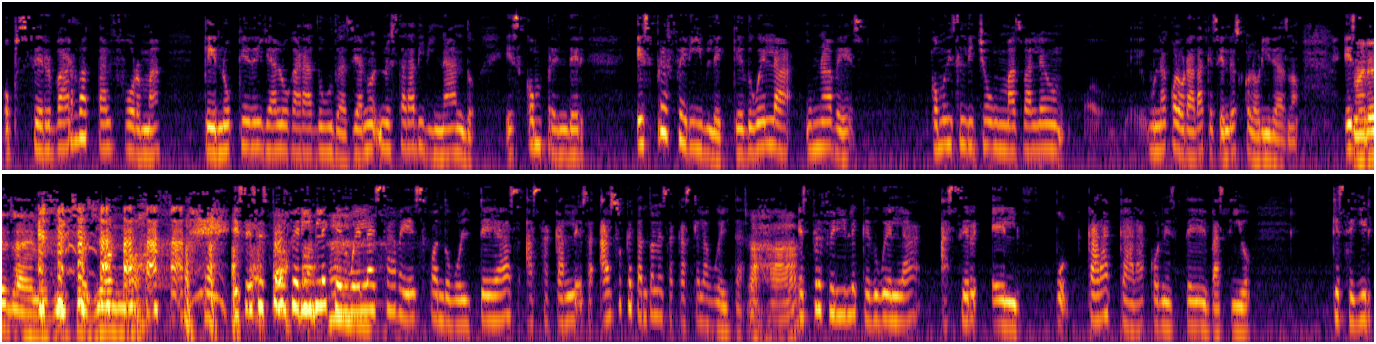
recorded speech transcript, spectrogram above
observarlo a tal forma que no quede ya lugar a dudas, ya no, estar adivinando, es comprender. Es preferible que duela una vez, como dice el dicho, más vale una colorada que cien descoloridas, ¿no? Es, Tú eres la de los dichos, yo no. es, es, preferible que duela esa vez cuando volteas a sacarle, a eso que tanto le sacaste la vuelta. Es preferible que duela hacer el cara a cara con este vacío que seguir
